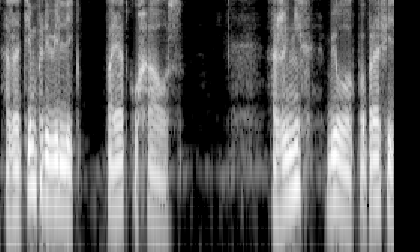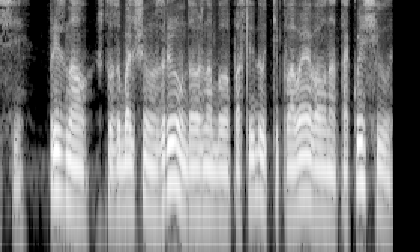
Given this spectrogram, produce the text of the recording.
а затем привели к порядку хаос. А жених, биолог по профессии, признал, что за большим взрывом должна была последовать тепловая волна такой силы,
